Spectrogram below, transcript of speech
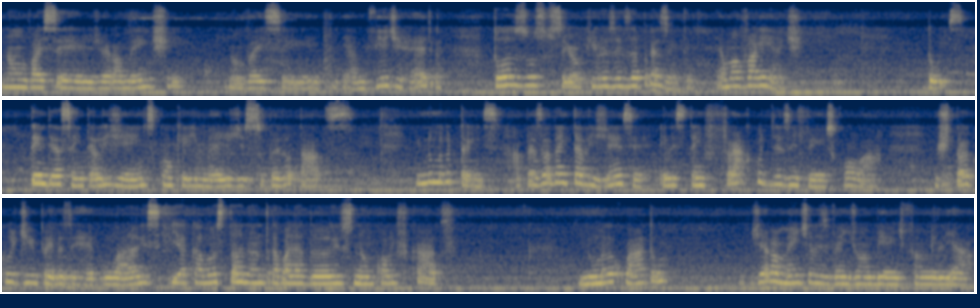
não vai ser geralmente, não vai ser a via de regra, todos os serial killers eles apresentam. É uma variante. 2. Tendem a ser inteligentes com QI médio de superdotados. E número 3. Apesar da inteligência, eles têm fraco desempenho escolar, histórico de empregos irregulares e acabam se tornando trabalhadores não qualificados. Número 4. Geralmente eles vêm de um ambiente familiar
